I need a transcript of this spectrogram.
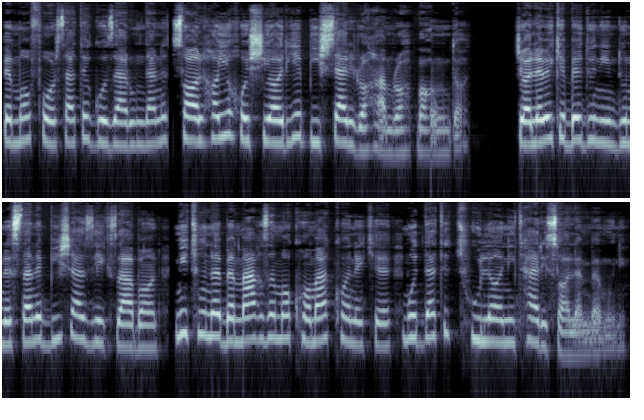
به ما فرصت گذروندن سالهای هوشیاری بیشتری رو همراه با اون داد. جالبه که بدونیم دونستن بیش از یک زبان می‌تونه به مغز ما کمک کنه که مدت طولانی تری سالم بمونیم.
